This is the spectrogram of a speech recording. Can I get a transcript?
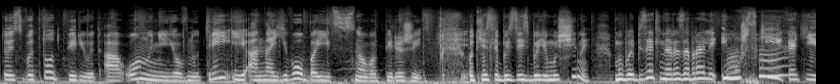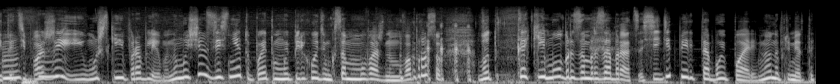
То есть вот тот период, а он у нее внутри, и она его боится снова пережить. Вот если бы здесь были мужчины, мы бы обязательно разобрали и мужские какие-то типажи, и мужские проблемы. Но мужчин здесь нету, поэтому мы переходим к самому важному вопросу. Вот каким образом разобраться? Сидит перед тобой парень, ну, например, ты,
